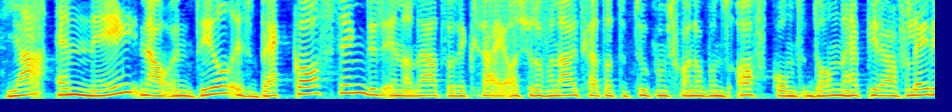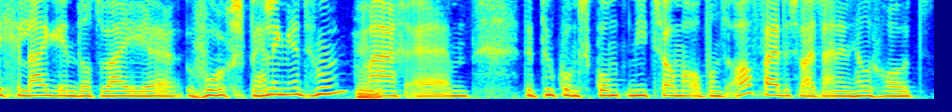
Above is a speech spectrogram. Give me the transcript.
Ja en nee. Nou, een deel is backcasting. Dus inderdaad, wat ik zei, als je ervan uitgaat dat de toekomst gewoon op ons afkomt, dan heb je daar volledig gelijk in dat wij uh, voorspellingen doen. -hmm. Maar uh, de toekomst komt niet zomaar op ons af. Hè. Dus wij zijn een heel groot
